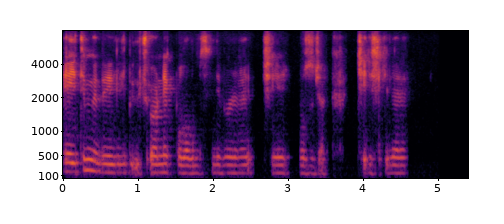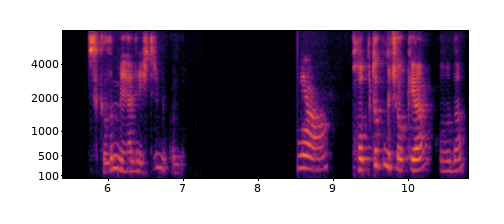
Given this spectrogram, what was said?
eğitimle de ilgili bir üç örnek bulalım. Seni böyle şey bozacak çelişkileri. Sıkıldın mı ya? Değiştireyim mi konuyu? Yok. Koptuk mu çok ya konudan?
